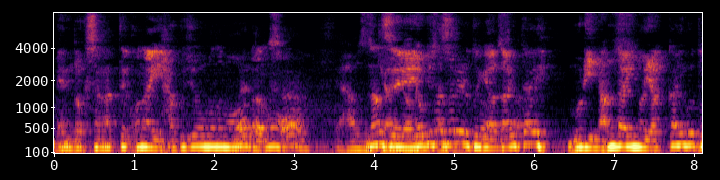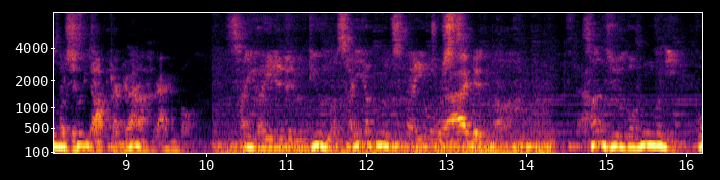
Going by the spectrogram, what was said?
めんどくさがってこない白状者もおるだろうなぜ呼び出されるときは?大体無理難題の厄介事 It's の処理だからな.災害レベル竜の最悪の事態を押し付けるんだ35分後にこ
